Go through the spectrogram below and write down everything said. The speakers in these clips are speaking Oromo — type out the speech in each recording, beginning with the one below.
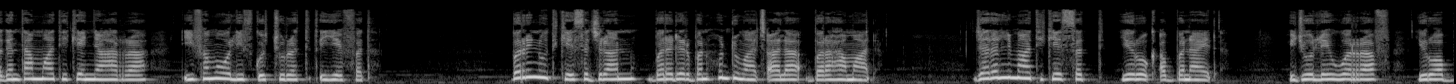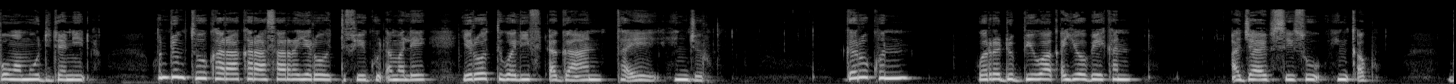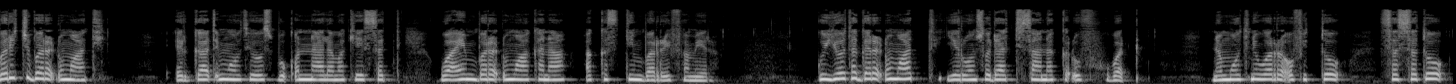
Sagantaan maatii keenyaa har'aa dhiifama waliif gochuu irratti xiyyeeffata. Barri nuti keessa jiraannu bara darban hundumaa caalaa bara hamaadha. Jaalalli maatii keessatti yeroo qabbanaa'edha. Ijoolleen warraaf yeroo abboomamuu didaniidha hundumtuu karaa karaa isaarra yeroo itti fiiguudha malee yeroo itti waliif dhaga'an ta'ee hin jiru. Garuu kun warra dubbii waaqayyoo beekan ajaa'ibsiisuu hin qabu. Barichi bara dhumaati. Ergaa ximootiyoos boqonnaa lama keessatti waa'een bara dhumaa kanaa akkasittiin barreeffameera. Guyyoota gara dhumaatti yeroon sodaachisaan akka dhufu hubadhu. Namootni warra ofittoo sassatoo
